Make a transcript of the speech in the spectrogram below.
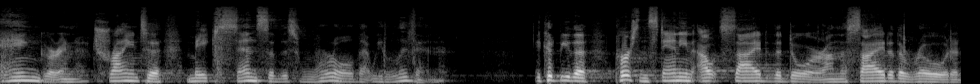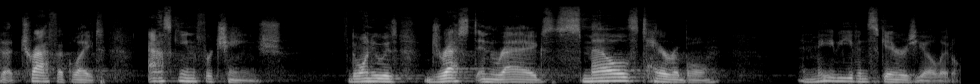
anger and trying to make sense of this world that we live in. It could be the person standing outside the door on the side of the road at a traffic light asking for change. The one who is dressed in rags, smells terrible, and maybe even scares you a little.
